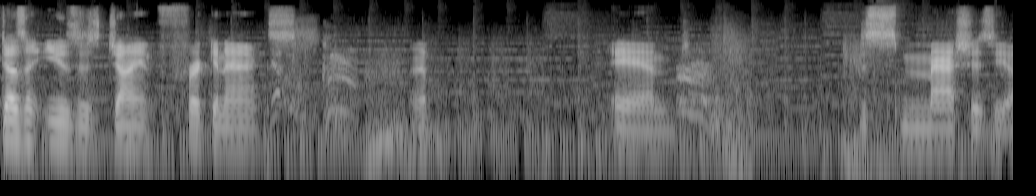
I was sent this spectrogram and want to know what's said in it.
doesn't use his giant frickin' axe. Yep. And just smashes you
